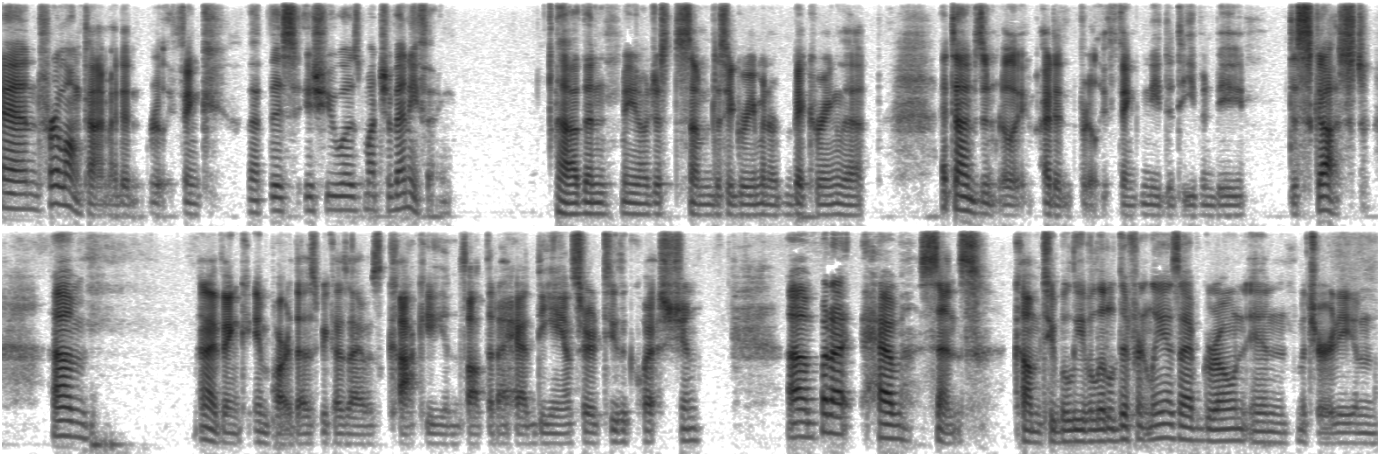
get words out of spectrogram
And for a long time, I didn't really think that this issue was much of anything uh, than you know just some disagreement or bickering that at times didn't really I didn't really think needed to even be discussed. Um, and I think in part that was because I was cocky and thought that I had the answer to the question. Um, but I have since come to believe a little differently as I've grown in maturity and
